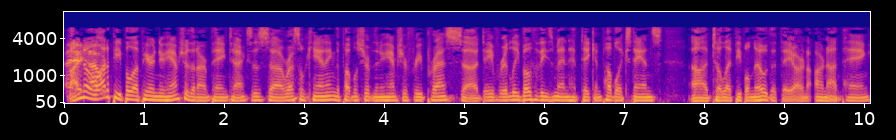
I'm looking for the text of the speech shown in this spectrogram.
I know a lot of people up here in New Hampshire that aren't paying taxes. Uh, Russell Kanning, the publisher of the New Hampshire Free Press, uh, Dave Ridley, both of these men have taken public stands uh, to let people know that they are are not paying.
